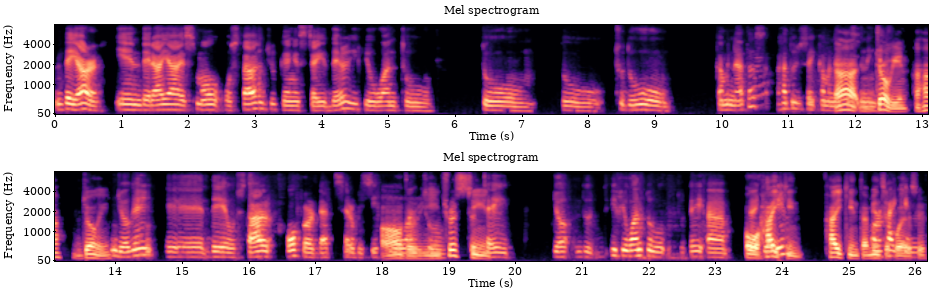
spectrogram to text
they are. and there are a small hostel. You can stay there if you want to to to to do caminatas. How do you say Ah, caminatas in English? jogging, ajá, jogging. Jogging. Uh, the hostel offer that service if you Oh, want very to to interesting. take jo- do- if you want to to take a, O a jogging hiking, hiking también or se puede hiking decir.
